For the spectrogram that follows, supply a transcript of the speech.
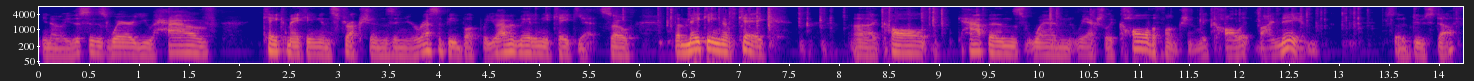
You know, this is where you have cake making instructions in your recipe book, but you haven't made any cake yet. So the making of cake uh, call happens when we actually call the function. We call it by name. So do stuff,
